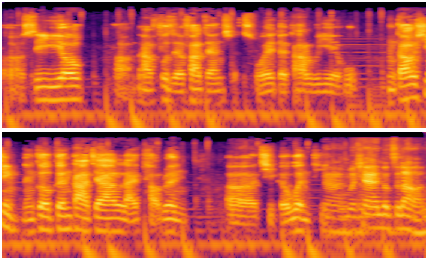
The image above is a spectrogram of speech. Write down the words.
呃 CEO 啊，那负责发展所谓的大陆业务。很高兴能够跟大家来讨论。呃，几个问题。那我们现在都知道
